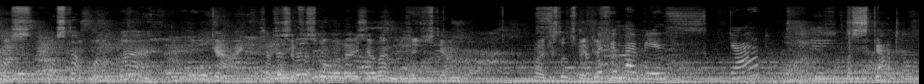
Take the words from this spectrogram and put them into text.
What's, what's that one up there? The little guy. Is that just a smaller version of them? Is it just young? Oh, it just looks a bit I think it might be a scad. A scad.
